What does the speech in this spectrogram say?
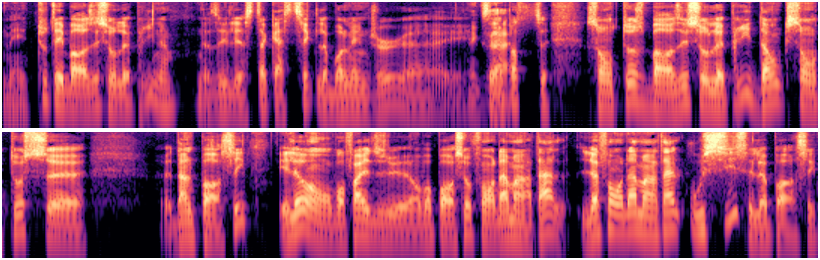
Mais tout est basé sur le prix. Là. C'est-à-dire le stochastique, le Bollinger, euh, et peu importe, sont tous basés sur le prix, donc ils sont tous euh, dans le passé. Et là, on va faire du, on va passer au fondamental. Le fondamental aussi, c'est le passé.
